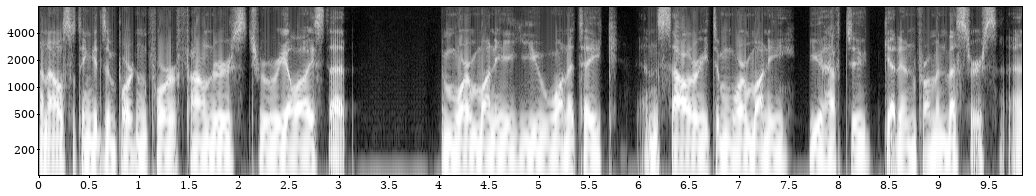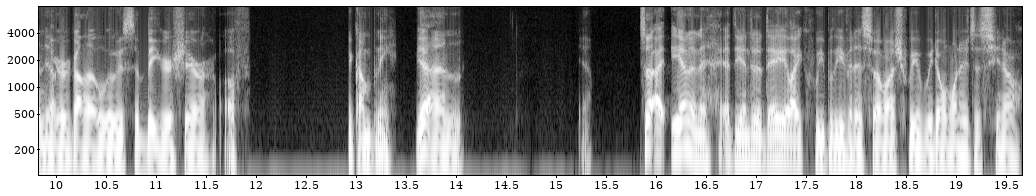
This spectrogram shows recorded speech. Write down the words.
And I also think it's important for founders to realize that the more money you want to take in salary, the more money you have to get in from investors, and Yep. you're gonna lose a bigger share of the company. Yeah. and yeah. so at the end of the, at the end of the day, like we believe in it so much, we we don't want to just you know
